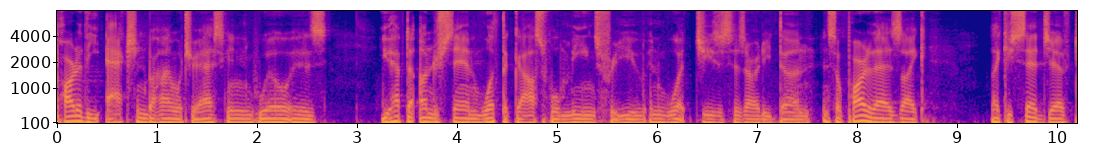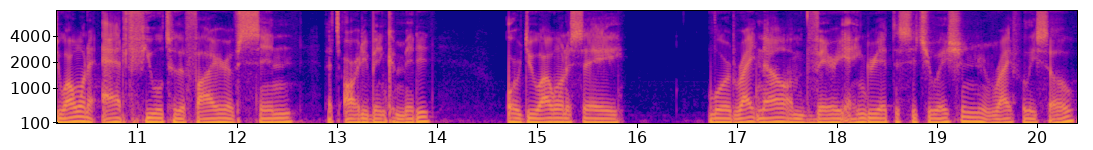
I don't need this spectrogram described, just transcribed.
part of the action behind what you're asking, Will, is you have to understand what the gospel means for you and what Jesus has already done. And so part of that is like, like you said, Jeff, do I want to add fuel to the fire of sin that's already been committed? Or do I want to say, Lord, right now I'm very angry at the situation and rightfully so,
